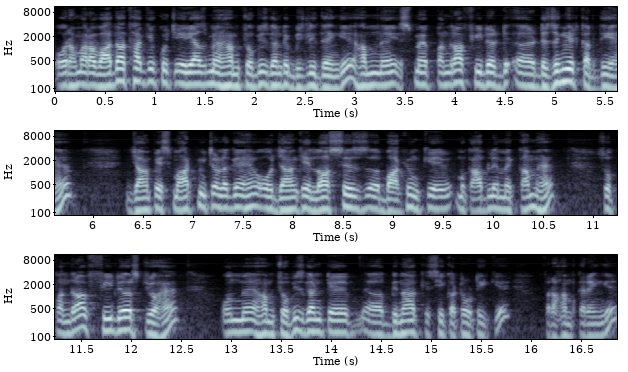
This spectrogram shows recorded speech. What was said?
और हमारा वादा था कि कुछ एरियाज़ में हम 24 घंटे बिजली देंगे। हमने इसमें 15 फीडर डिजिग्नेट कर दिए हैं, जहाँ पे स्मार्ट मीटर लगे हैं और जहाँ के लॉसेस बाकियों के मुकाबले में कम हैं। सो 15 फीडर्स जो हैं, उनमें हम 24 घंटे बिना किसी कटौती के फ्राहम करेंगे।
